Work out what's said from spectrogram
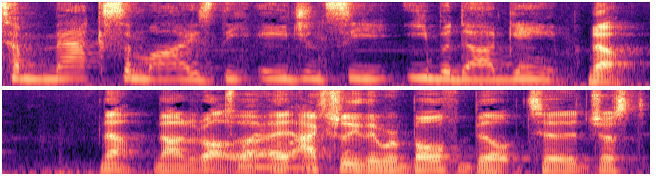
to maximize the agency EBITDA game. No, no, not at all. Actually, they were both built to just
